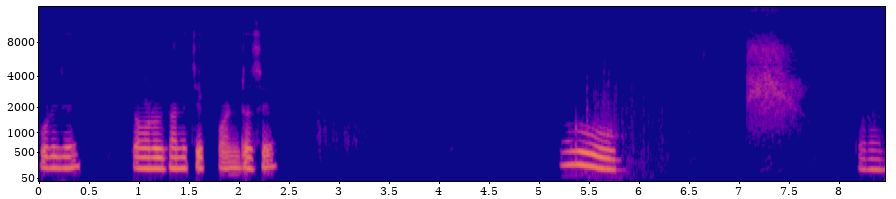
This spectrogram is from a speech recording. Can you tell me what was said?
পড়ে যায়। তো আমার ওইখানে চেক পয়েন্ট আছে। ও দাঁড়ান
